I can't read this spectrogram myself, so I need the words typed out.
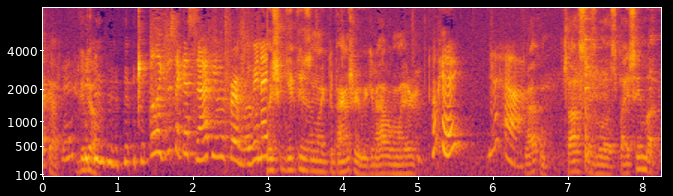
like it. Good job. but like just like a snack even for a movie night. we should keep these in like the pantry. We can have them later. Okay. Yeah. Welcome. Sauce is a little spicy, but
